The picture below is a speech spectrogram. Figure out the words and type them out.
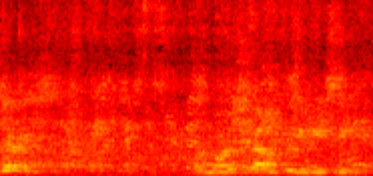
Service. One more scrum for UBC.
